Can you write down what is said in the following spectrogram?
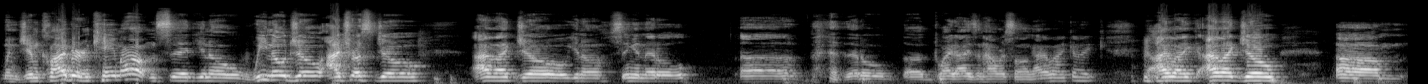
when Jim Clyburn came out and said, you know, we know Joe, I trust Joe, I like Joe, you know, singing that old uh, that old uh, Dwight Eisenhower song. I like Ike. I like I like Joe. Um,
